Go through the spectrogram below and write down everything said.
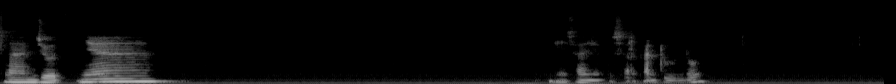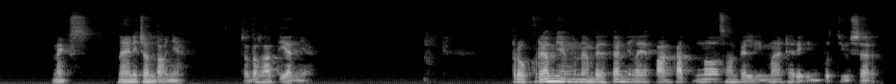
Selanjutnya, ini saya besarkan dulu. Next. Nah, ini contohnya. Contoh latihannya. Program yang menampilkan nilai pangkat 0 sampai 5 dari input user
